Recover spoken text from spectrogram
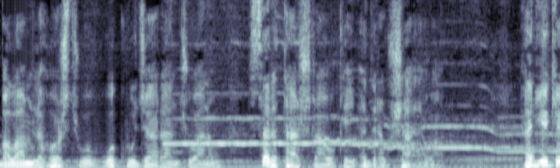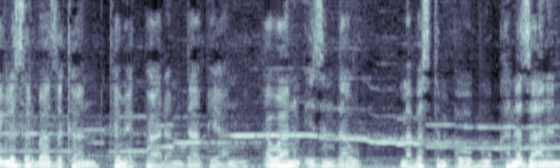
بەڵام لە هۆش چووە و وەکو جاران جوانە و سرە تاشراوەکەی ئەدرەوشایەوە هەر یەکێک لە سەربازەکان کەمێک پارەم داپیان و ئەوانم ئیزندا و مەبەستم ئەوە بوو کە نەزانن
